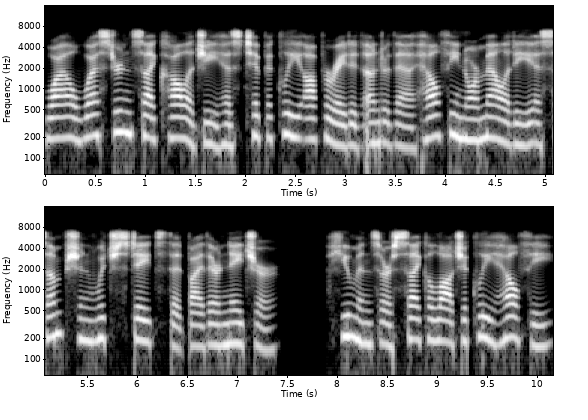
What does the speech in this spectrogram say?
While Western psychology has typically operated under the healthy normality assumption which states that by their nature, humans are psychologically healthy,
